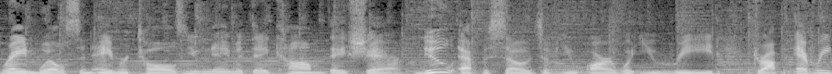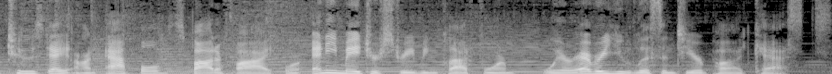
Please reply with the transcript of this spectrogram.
Rainn Wilson, Amor Towles, you name it, they come, they share. New episodes of You Are What You Read drop every Tuesday on Apple, Spotify, or any major streaming platform wherever you listen to your podcasts.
